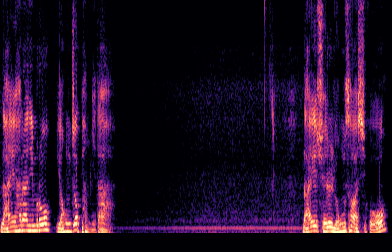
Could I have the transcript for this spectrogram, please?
나의 하나님으로 영접합니다. 나의 죄를 용서하시고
